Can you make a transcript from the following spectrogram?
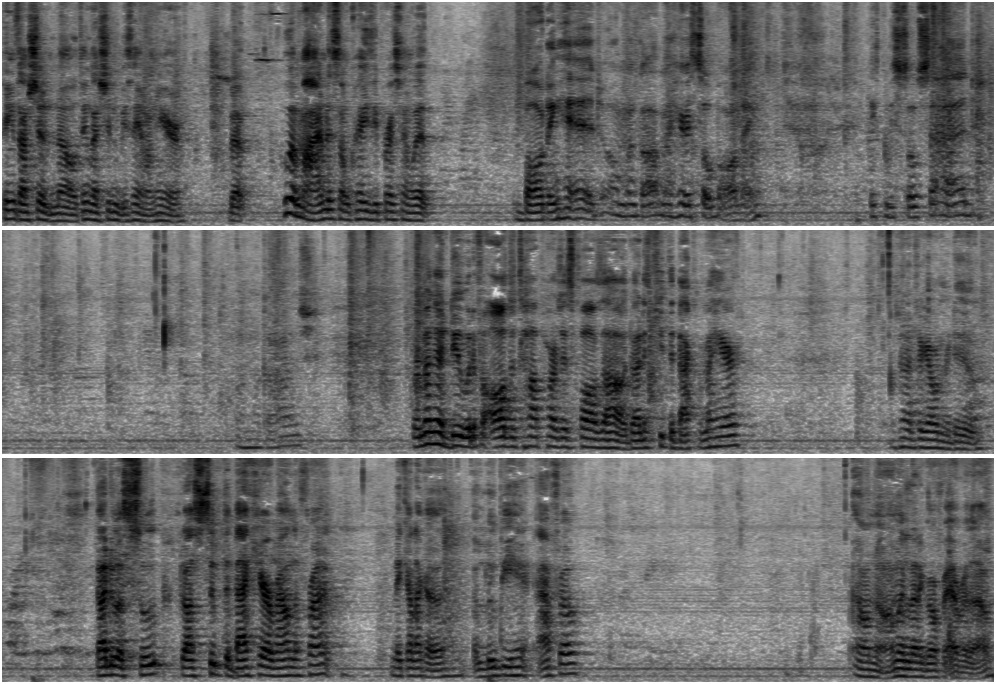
Things I should know, things I shouldn't be saying on here. But who am I? I'm just some crazy person with balding head. Oh my god, my hair is so balding. Makes me so sad. Oh my gosh. What am I gonna do? What if all the top part just falls out? Do I just keep the back of my hair? I'm trying to figure out what I'm gonna do. Do I do a swoop? Do I swoop the back hair around the front? Make it like a, a loopy afro? I don't know. I'm gonna let it go forever though.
